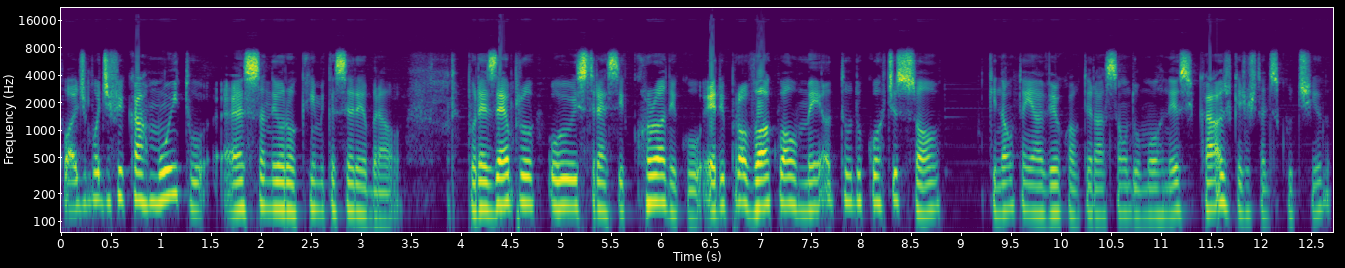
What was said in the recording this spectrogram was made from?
pode modificar muito essa neuroquímica cerebral. Por exemplo, o estresse crônico ele provoca o aumento do cortisol, que não tem a ver com a alteração do humor nesse caso que a gente está discutindo,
